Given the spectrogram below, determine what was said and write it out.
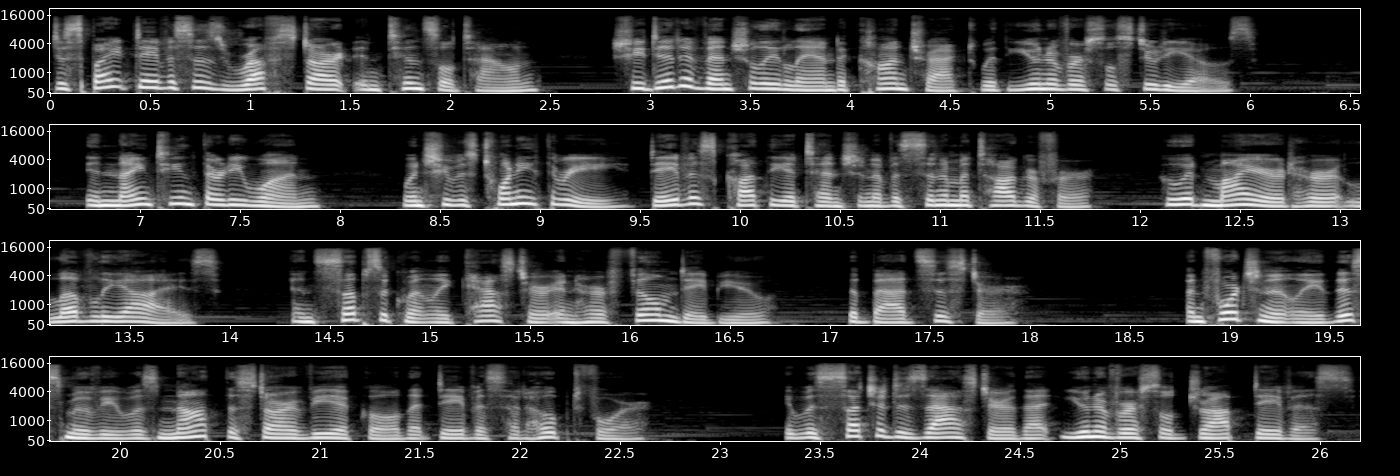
Despite Davis's rough start in Tinseltown, she did eventually land a contract with Universal Studios. In 1931, when she was 23, Davis caught the attention of a cinematographer who admired her lovely eyes and subsequently cast her in her film debut, The Bad Sister. Unfortunately, this movie was not the star vehicle that Davis had hoped for. It was such a disaster that Universal dropped Davis,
